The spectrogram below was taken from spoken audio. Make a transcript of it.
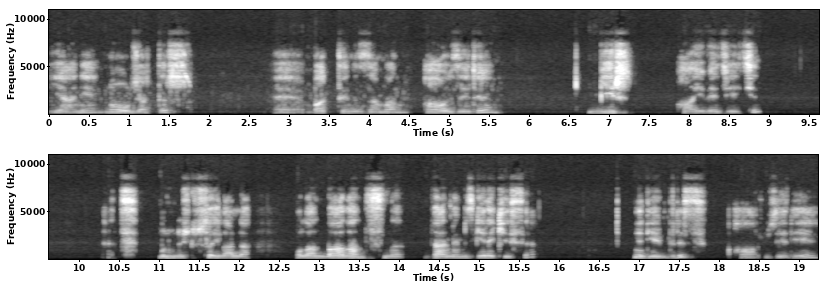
Yani ne olacaktır? Ee, baktığınız zaman a üzeri 1 a'yı vereceği için evet, bunun üstü sayılarla olan bağlantısını vermemiz gerekirse ne diyebiliriz? a üzeri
